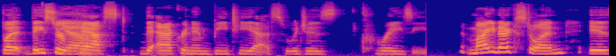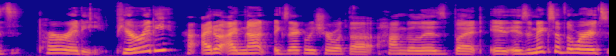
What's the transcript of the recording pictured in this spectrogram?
But they surpassed the acronym BTS, which is crazy. My next one is Purity. Purity? I don't I'm not exactly sure what the Hangul is, but it is a mix of the words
